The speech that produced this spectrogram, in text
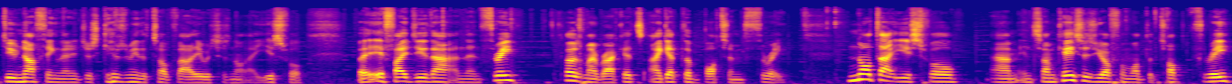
do nothing, then it just gives me the top value, which is not that useful. But if I do that and then 3, close my brackets, I get the bottom 3. Not that useful. Um, in some cases, you often want the top 3.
